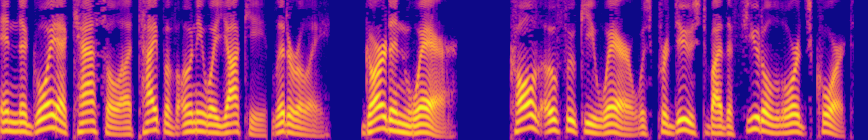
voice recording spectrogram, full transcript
In Nagoya Castle a type of oniwayaki literally, garden ware, called ofuki ware was produced by the feudal lord's court.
